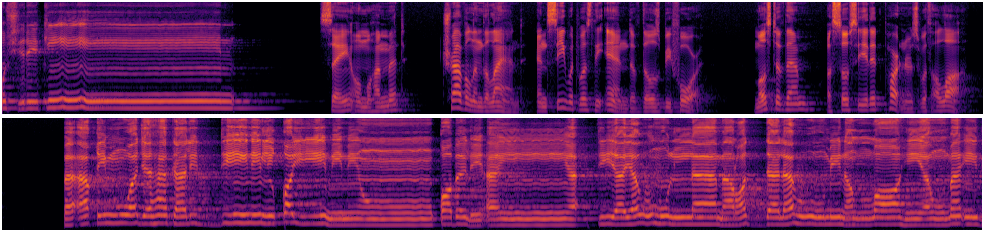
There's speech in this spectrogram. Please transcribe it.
مشركين Say, O Muhammad, travel in the land and see what was the end of those before. Most of them associated partners with Allah. فاقم وجهك للدين القيم من قبل ان ياتي يوم لا مرد له من الله يومئذ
